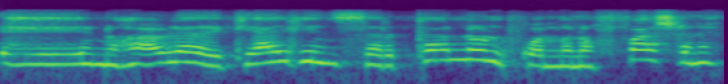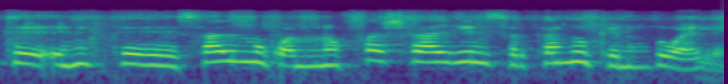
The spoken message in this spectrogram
eh, nos habla de que alguien cercano, cuando nos falla en este, en este salmo, cuando nos falla alguien cercano que nos duele.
